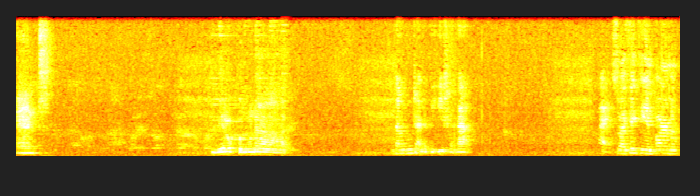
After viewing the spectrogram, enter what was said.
And tuvieron con una So I think the environment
